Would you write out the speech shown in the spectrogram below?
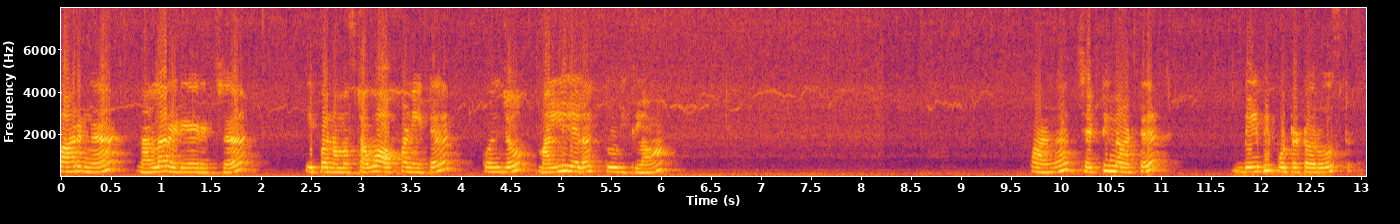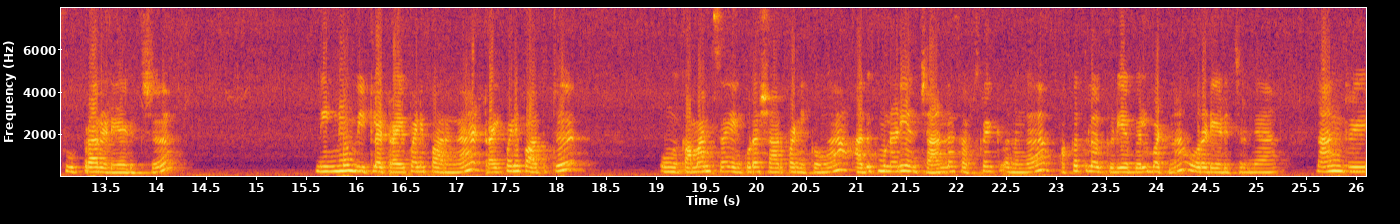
பாருங்க நல்லா ரெடி ஆயிடுச்சு இப்போ நம்ம ஸ்டவ் ஆஃப் பண்ணிட்டு கொஞ்சம் மல்லி இலை தூவிக்கலாம். பாருங்க செட்டிநாட்டு பேபி பொட்டேட்டோ ரோஸ்ட் சூப்பராக ரெடி ஆயிடுச்சு நீங்களும் வீட்டில் ட்ரை பண்ணி பாருங்கள் ட்ரை பண்ணி பார்த்துட்டு உங்கள் கமெண்ட்ஸை என் கூட ஷேர் பண்ணிக்கோங்க. அதுக்கு முன்னாடி என் சேனலை சப்ஸ்கிரைப் பண்ணுங்க. பக்கத்தில் இருக்கக்கூடிய பெல் பட்டனை ஒரு அடி அடிச்சிருங்க. நன்றி.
